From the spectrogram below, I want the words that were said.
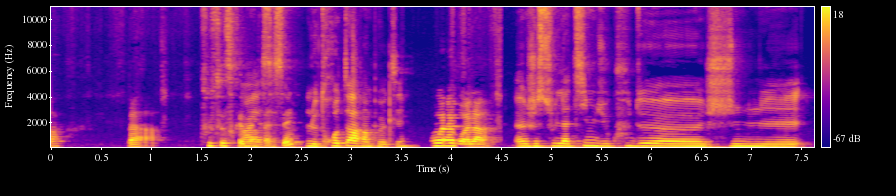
Bah tout se serait bien passé. Le trop tard un peu, tu sais. Ouais, voilà. je suis la team du coup de je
